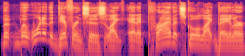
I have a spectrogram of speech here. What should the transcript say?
But but what are the differences, like at a private school like Baylor?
